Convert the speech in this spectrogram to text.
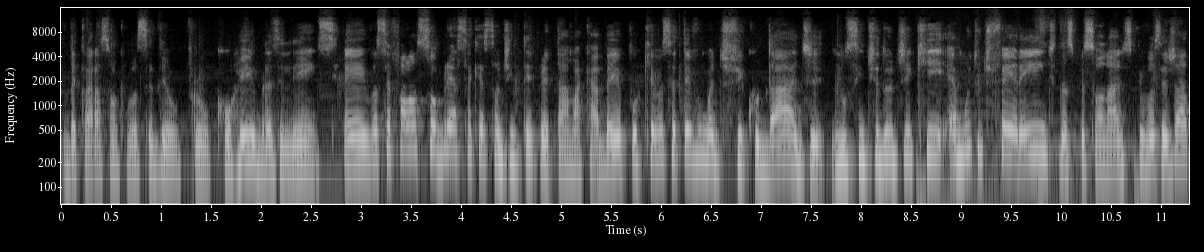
declaração que você deu pro Correio Brasiliense, é, e você fala sobre essa questão de interpretar a Macabeia, porque você teve uma dificuldade no sentido de que é muito diferente das personagens que você já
